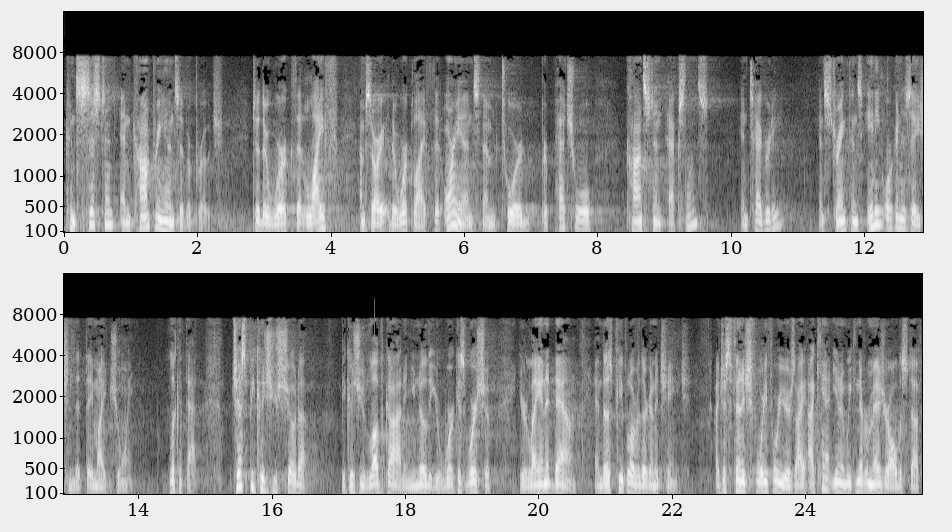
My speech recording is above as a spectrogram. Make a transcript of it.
consistent, and comprehensive approach to their work that life, I'm sorry, their work life that orients them toward perpetual, constant excellence, integrity, and strengthens any organization that they might join. Look at that. Just because you showed up, because you love God and you know that your work is worship, you're laying it down. And those people over there are going to change. I just finished 44 years. I, I can't, you know, we can never measure all the stuff.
